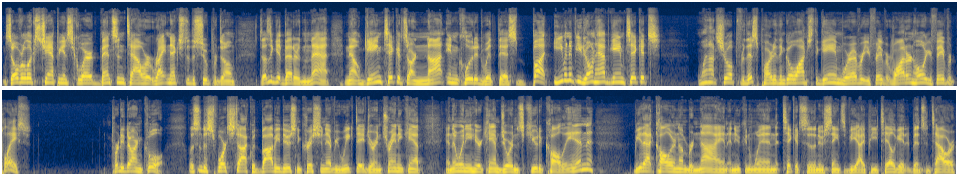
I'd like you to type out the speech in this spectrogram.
This overlooks Champion Square, Benson Tower, right next to the Superdome. Doesn't get better than that. Now, game tickets are not included with this, but even if you don't have game tickets, why not show up for this party, then go watch the game wherever your favorite watering hole, your favorite place? Pretty darn cool. Listen to Sports Talk with Bobby Deuce and Christian every weekday during training camp. And then when you hear Cam Jordan's cue to call in, be that caller number nine, and you can win tickets to the new Saints VIP tailgate at Benson Tower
